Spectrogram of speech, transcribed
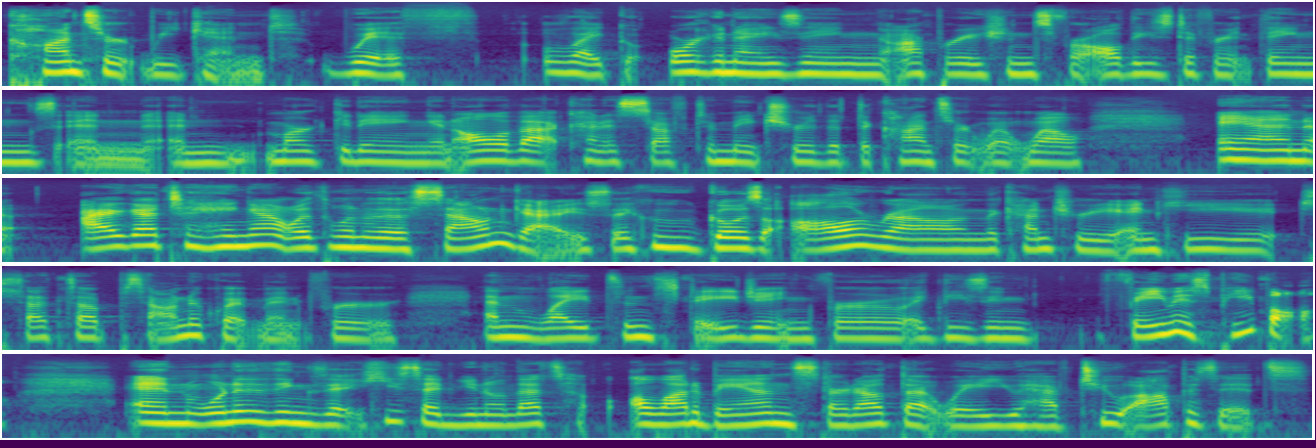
concert weekend with like organizing operations for all these different things and and marketing and all of that kind of stuff to make sure that the concert went well. And I got to hang out with one of the sound guys who goes all around the country and he sets up sound equipment for and lights and staging for like these in, famous people. And one of the things that he said, you know, that's a lot of bands start out that way. You have two opposites,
